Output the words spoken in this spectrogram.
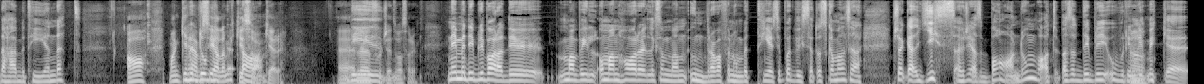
det här beteendet. Ja, man gräver så jävla mycket ja. saker. Eh, Det eller fortsätt, vad sa du? Nej men det blir bara, det, man vill, om man har liksom, man undrar varför någon beter sig på ett visst sätt, då ska man här, försöka gissa hur deras barndom var typ. Alltså det blir orimligt Ja. mycket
